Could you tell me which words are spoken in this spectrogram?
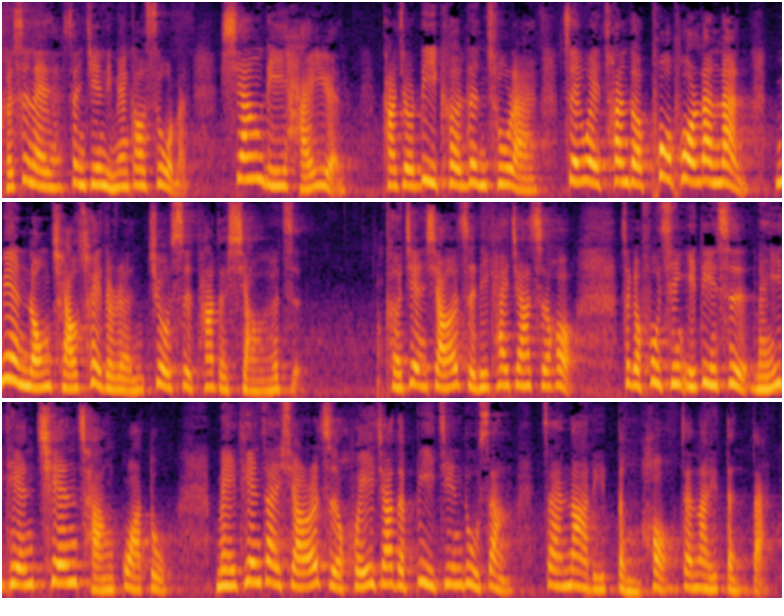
可是呢，圣经里面告诉我们，相离还远。他就立刻认出来，这位穿得破破烂烂、面容憔悴的人，就是他的小儿子。可见，小儿子离开家之后，这个父亲一定是每一天牵肠挂肚，每天在小儿子回家的必经路上，在那里等候，在那里等待。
